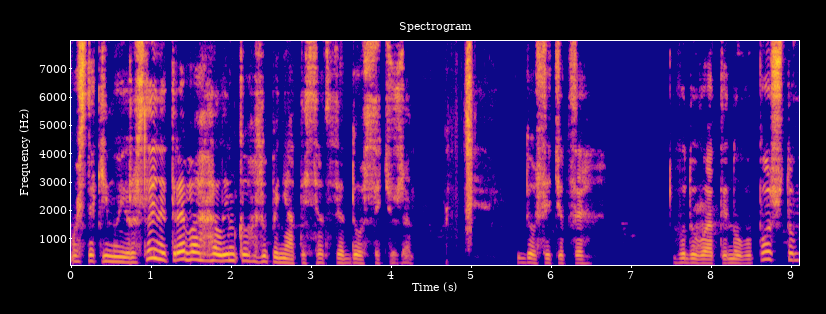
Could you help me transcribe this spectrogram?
Ось такі мої рослини. Треба, Галинко, зупинятися. Це досить уже. Досить оце годувати нову пошту.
